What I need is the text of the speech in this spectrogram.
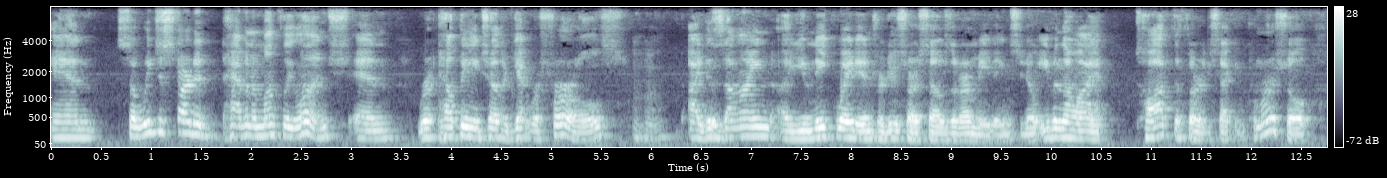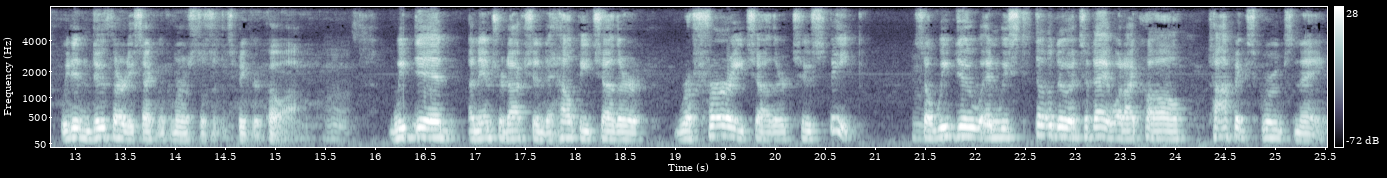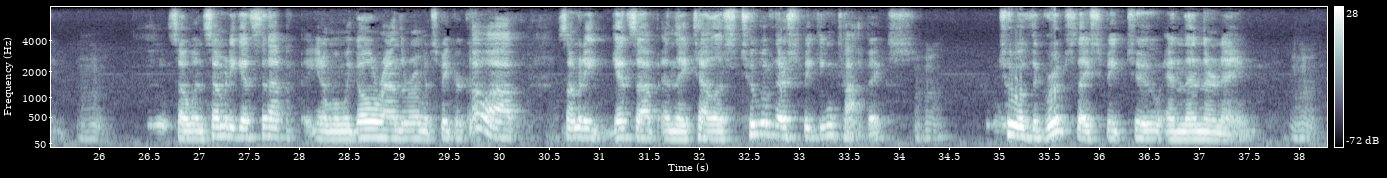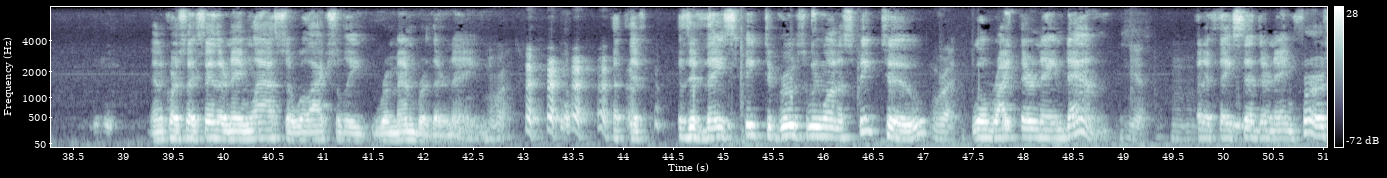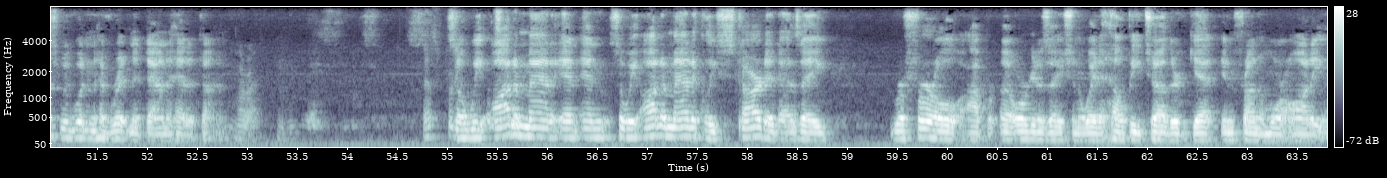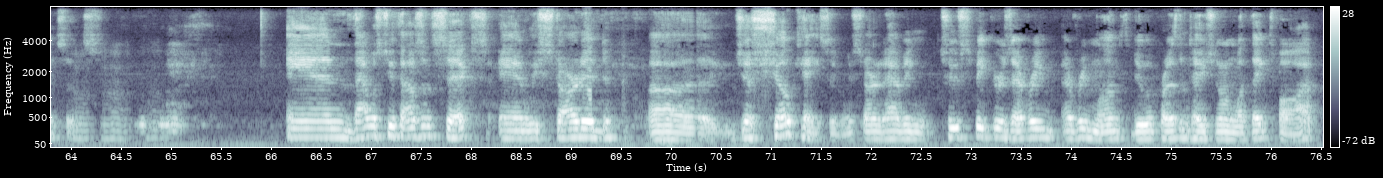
And so we just started having a monthly lunch and re- helping each other get referrals. Mhm. I designed a unique way to introduce ourselves at our meetings. You know, even though I taught the 30 second commercial, we didn't do 30 second commercials at Speaker Co op. Mm-hmm. We did an introduction to help each other refer each other to speak. Mm-hmm. So we do, and we still do it today, what I call topics groups name. Mm-hmm. So when somebody gets up, you know, when we go around the room at Speaker Co op, somebody gets up and they tell us two of their speaking topics, two of the groups they speak to, and then their name. Mhm. And of course, they say their name last, so we'll actually remember their name. Right. Because if they speak to groups we want to speak to, right. we'll write their name down. Yes. Mhm. But if they said their name first, we wouldn't have written it down ahead of time. All right. Mhm. That's. So we automatic and, and so we automatically started as a referral op- uh, organization, a way to help each other get in front of more audiences. Mhm. And that was 2006, and we started uh, just showcasing. We started having two speakers every every month do a presentation on what they taught.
